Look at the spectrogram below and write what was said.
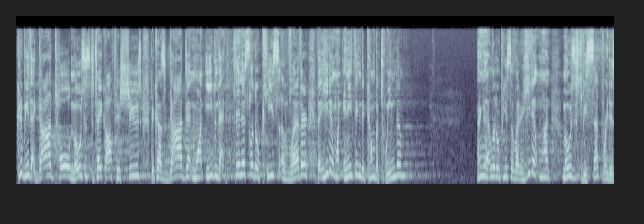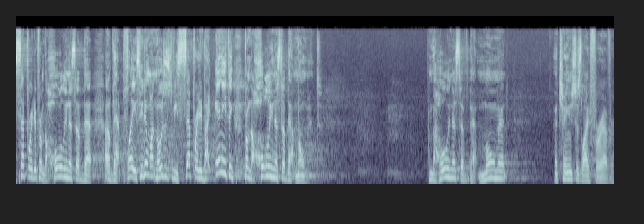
Could it be that God told Moses to take off his shoes because God didn't want even that thinnest little piece of leather, that he didn't want anything to come between them? Mean, that little piece of leather. He didn't want Moses to be separated, separated from the holiness of that, of that place. He didn't want Moses to be separated by anything from the holiness of that moment. From the holiness of that moment that changed his life forever.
